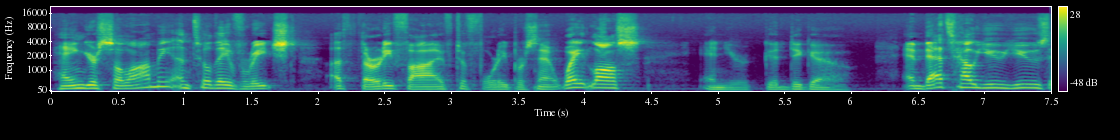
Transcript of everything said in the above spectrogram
hang your salami until they've reached a 35 to 40% weight loss, and you're good to go. And that's how you use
